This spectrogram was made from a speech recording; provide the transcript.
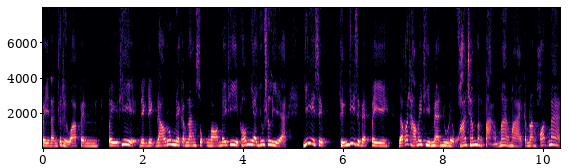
ปีนั้นก็ถือว่าเป็นปีที่เด็กๆ ดาวรุ่งเนี่ยกำลังสุกงอมได้ที่ เพราะมีอายุเฉลี่ย 20 ถึง 21 ปี แล้วก็ทำให้ทีมแมนยูเนี่ยคว้าแชมป์ต่างๆ มากมายกำลังฮอตมาก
